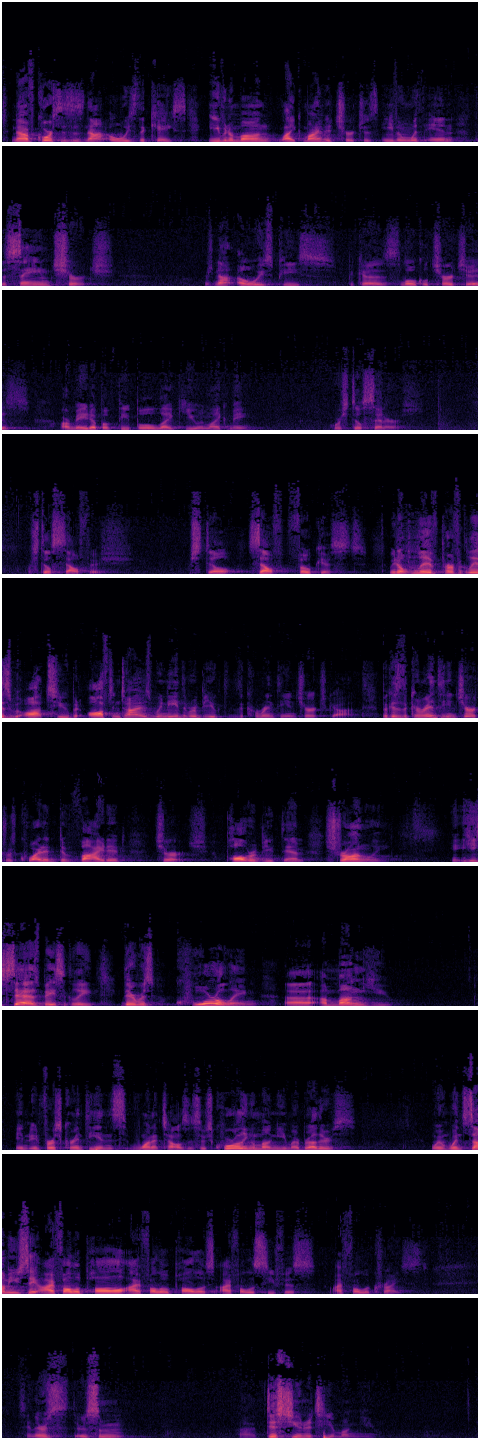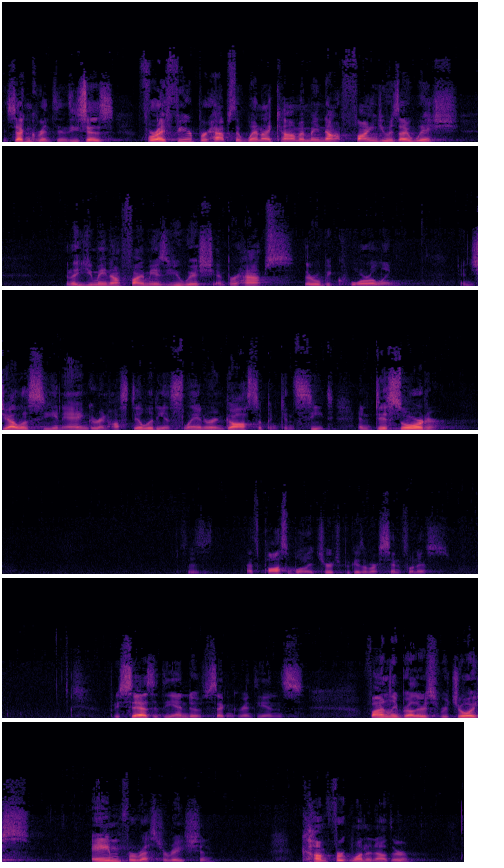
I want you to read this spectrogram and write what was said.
Now, of course, this is not always the case, even among like minded churches, even within the same church. There's not always peace because local churches are made up of people like you and like me who are still sinners. We're still selfish. We're still self focused. We don't live perfectly as we ought to, but oftentimes we need the rebuke that the Corinthian church got. Because the Corinthian church was quite a divided church. Paul rebuked them strongly. He says, basically, there was quarreling uh, among you. In, in 1 Corinthians 1, it tells us, there's quarreling among you, my brothers. When, when some of you say, I follow Paul, I follow Apollos, I follow Cephas, I follow Christ, saying there's, there's some uh, disunity among you. In 2 Corinthians, he says, For I fear perhaps that when I come, I may not find you as I wish, and that you may not find me as you wish, and perhaps there will be quarreling, and jealousy, and anger, and hostility, and slander, and gossip, and conceit, and disorder. He Says, That's possible in the church because of our sinfulness. But he says at the end of 2 Corinthians, Finally, brothers, rejoice, aim for restoration, comfort one another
